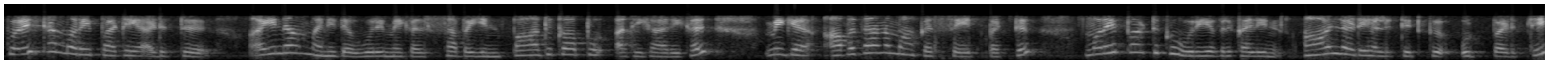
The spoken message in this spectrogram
குறித்த முறைப்பாட்டை அடுத்து ஐநா மனித உரிமைகள் சபையின் பாதுகாப்பு அதிகாரிகள் மிக அவதானமாக செயற்பட்டு முறைப்பாட்டுக்கு உரியவர்களின் ஆள் அடையாளத்திற்கு உட்படுத்தி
